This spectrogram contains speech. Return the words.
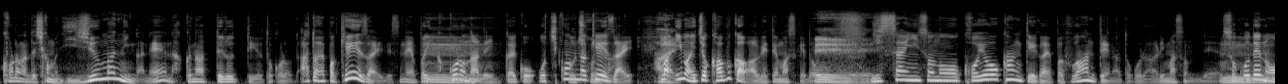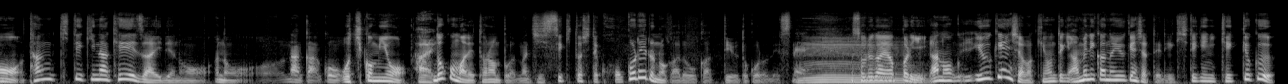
コロナでしかも20万人がね、亡くなってるっていうところ。あとやっぱ経済ですね。やっぱりうんコロナで一回こう落ち込んだ経済。落ち込んだまあはい今一応株価は上げてますけど、ええ実際にその雇用関係がやっぱ不安定なところありますんで、そこでの短期的な経済での、あの、なんかこう落ち込みをはい、どこまでトランプがまあ実績として誇れるのかどうかっていうところですね。うん。それがやっぱり、あの、有権者は基本的に、アメリカの有権者って歴史的に結局、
